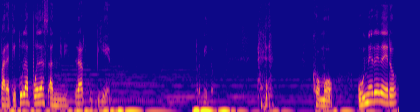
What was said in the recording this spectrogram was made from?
para que tú la puedas administrar bien. Repito, como un heredero,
